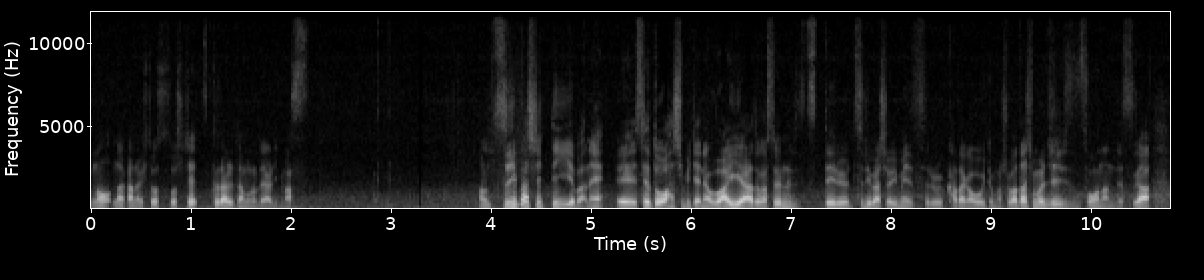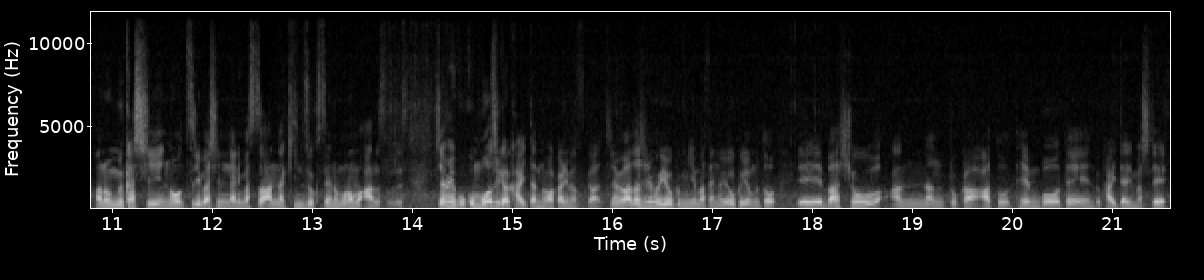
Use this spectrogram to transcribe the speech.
の中の一つとして作られたものであります。あの吊り橋って言えばね、えー、瀬戸大橋みたいなワイヤーとかそういうので釣っている吊り橋をイメージする方が多いと思うし私も事実そうなんですがあの昔の吊り橋になりますとあんな金属製のものもあるそうです。ちなみにここ文字が書いてあるの分かりますか？ちなみに私にもよく見えませんがよく読むと、えー、芭蕉庵なんとかあと展望庭園と書いてありまして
